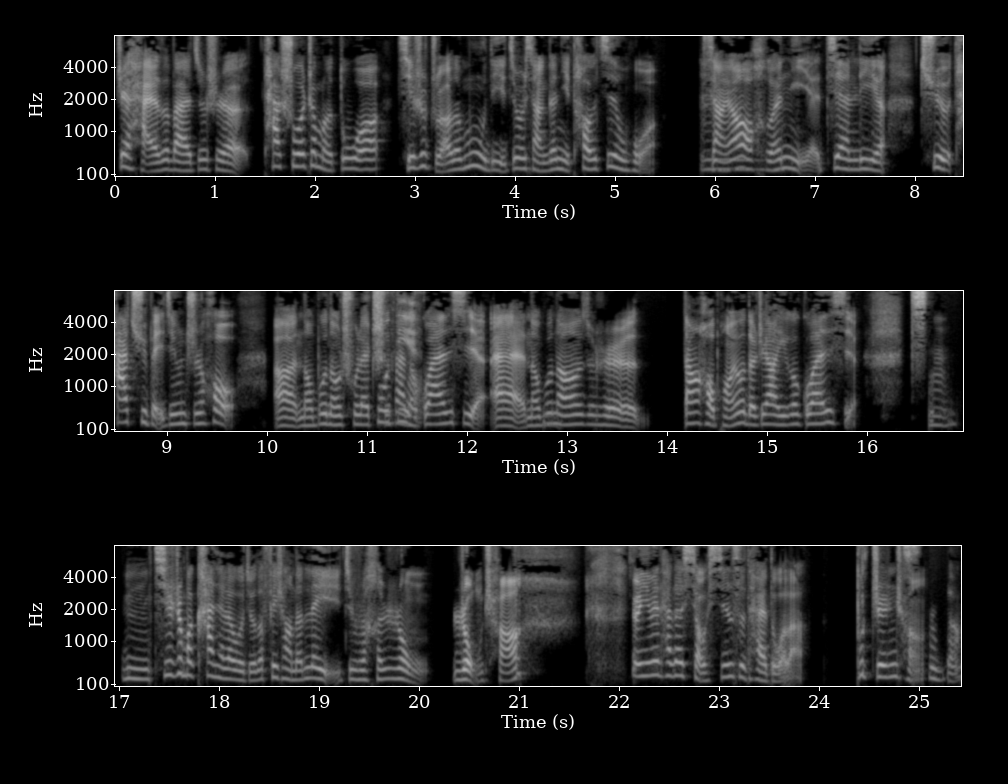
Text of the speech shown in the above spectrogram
这孩子吧，就是他说这么多，其实主要的目的就是想跟你套近乎，想要和你建立去他去北京之后，呃，能不能出来吃饭的关系？哎，能不能就是。当好朋友的这样一个关系，嗯嗯，其实这么看起来，我觉得非常的累，就是很冗冗长，就是因为他的小心思太多了，不真诚。是的，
